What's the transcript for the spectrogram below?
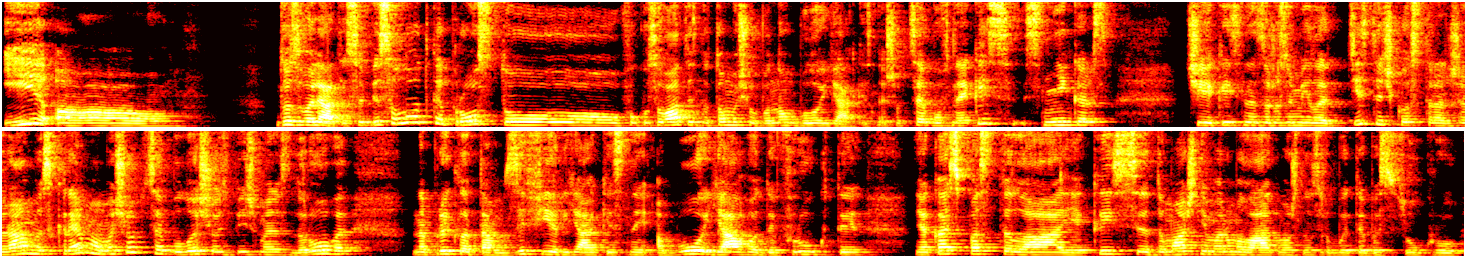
І а, дозволяти собі солодке, просто фокусуватись на тому, щоб воно було якісне, щоб це був не якийсь снікерс чи якесь незрозуміле тістечко з транжирами, з кремом, а щоб це було щось більш-менш здорове. Наприклад, там зефір якісний, або ягоди, фрукти, якась пастила, якийсь домашній мармелад можна зробити без цукру,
